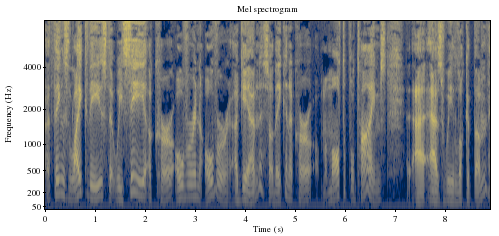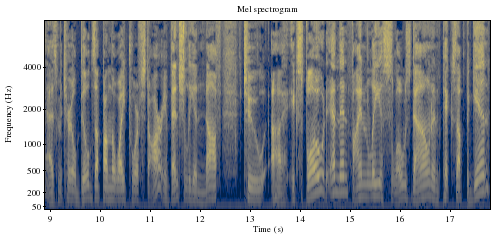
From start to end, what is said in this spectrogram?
uh, things like these that we see occur over and over again. So they can occur multiple times uh, as we look at them as material builds up on the white dwarf star eventually enough to uh, explode and then finally slows down and picks up again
